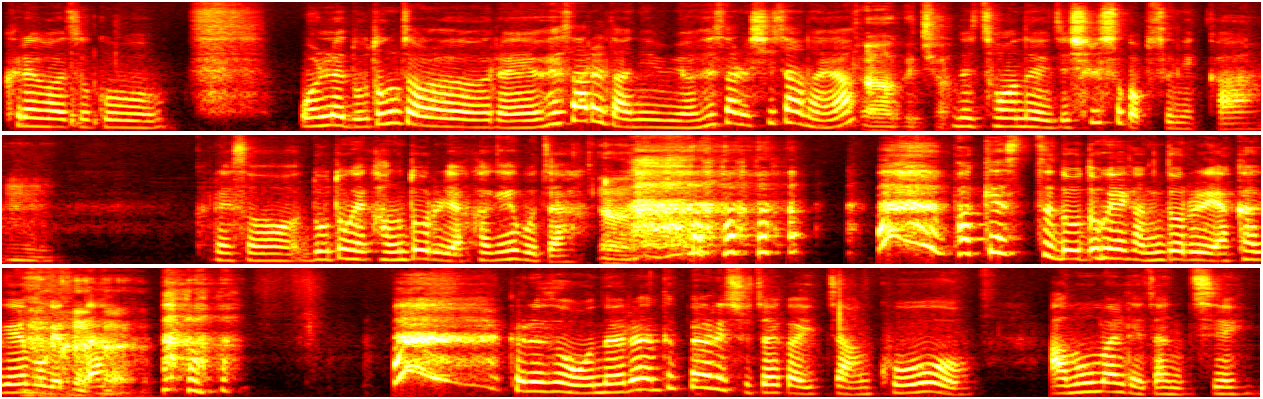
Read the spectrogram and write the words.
그래가지고 원래 노동절에 회사를 다니면 회사를 쉬잖아요. 아 그렇죠. 근데 저는 이제 쉴 수가 없으니까. 음. 그래서 노동의 강도를 약하게 해보자. 어. 팟캐스트 노동의 강도를 약하게 해보겠다. 그래서 오늘은 특별히 주제가 있지 않고 아무 말 대잔치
